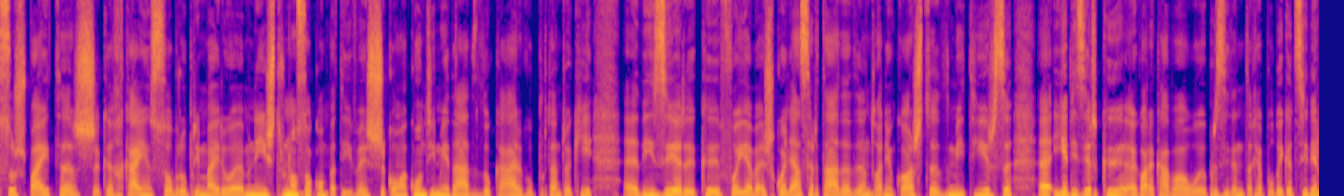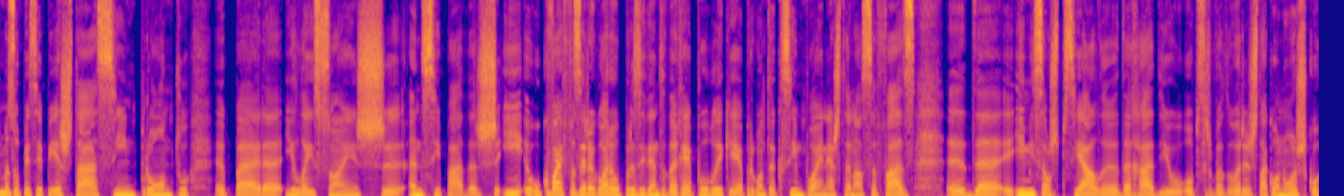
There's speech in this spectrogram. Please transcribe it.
suspeitas que recaem sobre o primeiro-ministro não são compatíveis com a continuidade do cargo, portanto aqui a dizer que foi a escolha acertada de António Costa demitir-se e a dizer que agora cabe ao Presidente da República decidir, mas o PCP está assim pronto para eleições antecipadas. E o que vai fazer agora o Presidente da República é a pergunta que se impõe nesta nossa fase da emissão especial da Rádio Rádio Observador. Está connosco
